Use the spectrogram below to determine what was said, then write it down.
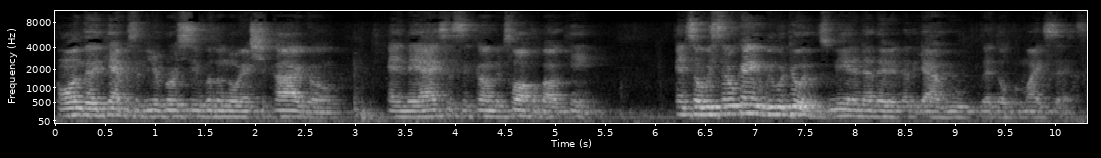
on the campus of the University of Illinois at Chicago, and they asked us to come and talk about King. And so we said, okay, we would do it. It was me and another, another guy who led the open mic sets.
